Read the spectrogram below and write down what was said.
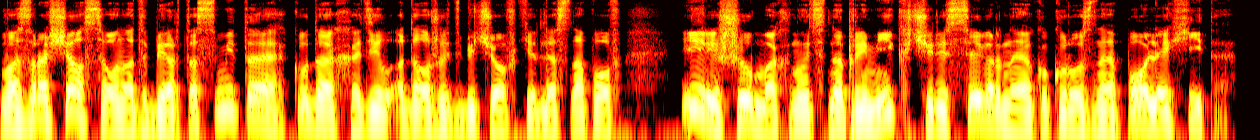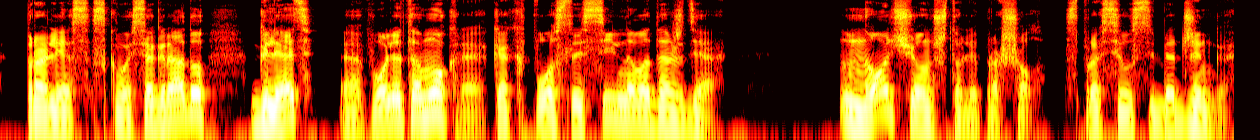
Возвращался он от Берта Смита, куда ходил одолжить бечевки для снопов, и решил махнуть напрямик через северное кукурузное поле Хита. Пролез сквозь ограду, глядь, а поле-то мокрое, как после сильного дождя. «Ночью он, что ли, прошел?» — спросил себя Джинга.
